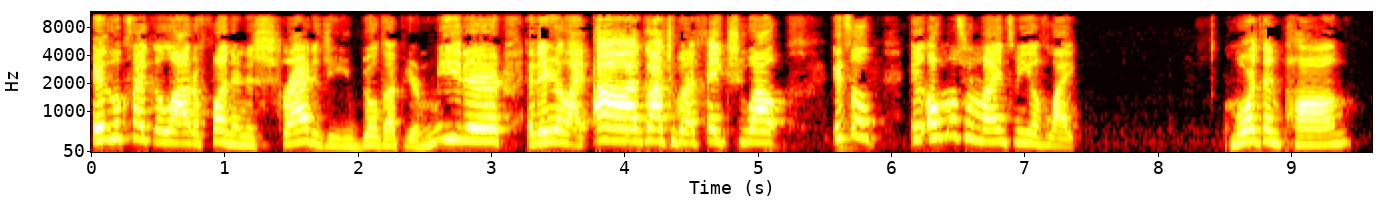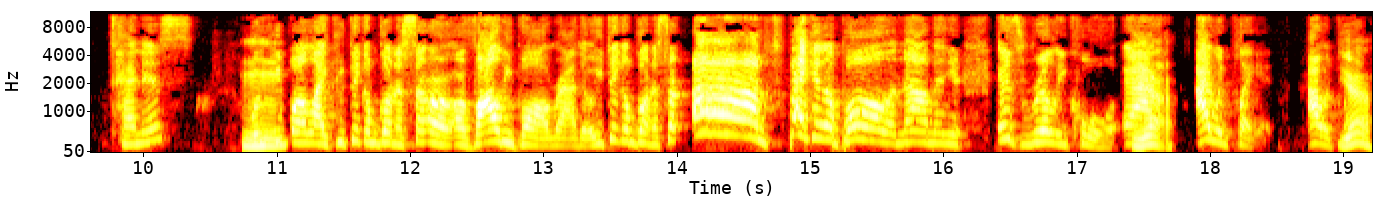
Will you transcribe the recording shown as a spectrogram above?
It looks like a lot of fun and it's strategy. You build up your meter, and then you're like, ah, I got you, but I faked you out. It's a. It almost reminds me of like more than pong, tennis. When Mhm. people are like, you think I'm going to serve, or, or volleyball rather, or you think I'm going to serve, ah, I'm spiking the ball, and now I'm in your. It's really cool. And Yeah. I, would play it. I would. Play Yeah.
